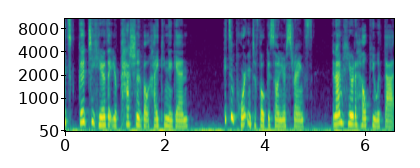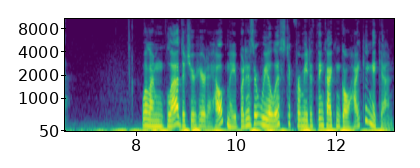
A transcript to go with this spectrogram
It's good to hear that you're passionate about hiking again. It's important to focus on your strengths, and I'm here to help you with that. Well, I'm glad that you're here to help me, but is it realistic for me to think I can go hiking again?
